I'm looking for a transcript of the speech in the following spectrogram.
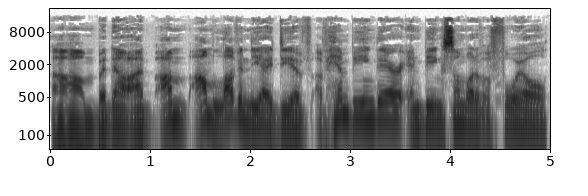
Um, but no, I, I'm I'm loving the idea of of him being there and being somewhat of a foil.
